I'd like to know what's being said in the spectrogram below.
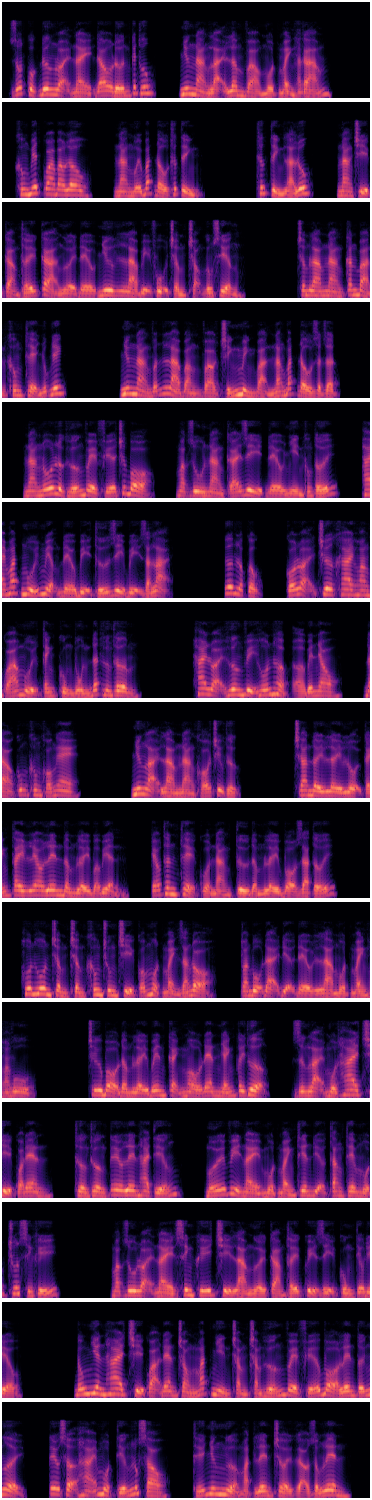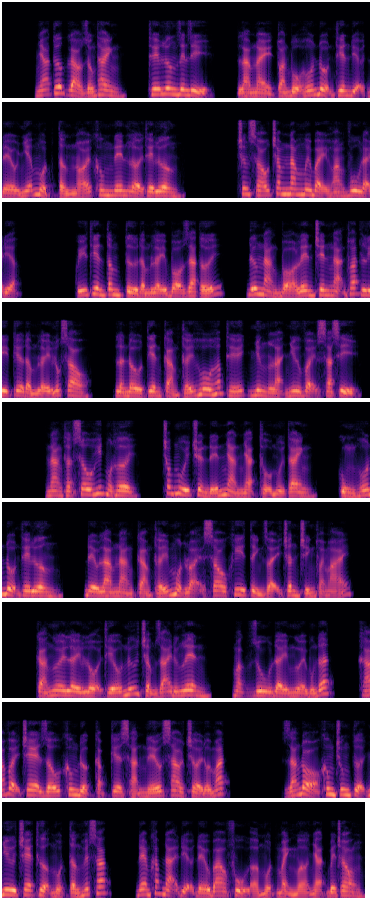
Rốt cuộc đương loại này đau đớn kết thúc, nhưng nàng lại lâm vào một mảnh hắc ám. Không biết qua bao lâu, nàng mới bắt đầu thức tỉnh. Thức tỉnh là lúc, nàng chỉ cảm thấy cả người đều như là bị phụ trầm trọng gông xiềng. Trầm làm nàng căn bản không thể nhúc nhích. Nhưng nàng vẫn là bằng vào chính mình bản năng bắt đầu giật giật. Nàng nỗ lực hướng về phía trước bò, mặc dù nàng cái gì đều nhìn không tới, hai mắt mũi miệng đều bị thứ gì bị dán lại. Ướt lộc cộc, có loại chưa khai hoang quá mùi tanh cùng bùn đất hương thơm. Hai loại hương vị hỗn hợp ở bên nhau, đảo cũng không khó nghe. Nhưng lại làm nàng khó chịu thực. Chan đầy lầy lội cánh tay leo lên đầm lầy bờ biển, kéo thân thể của nàng từ đầm lầy bò ra tới. Hôn hôn trầm trầm không chung chỉ có một mảnh dáng đỏ, toàn bộ đại địa đều là một mảnh hoang vu. Trừ bỏ đầm lầy bên cạnh màu đen nhánh cây thượng, dừng lại một hai chỉ qua đen, thường thường kêu lên hai tiếng, mới vì này một mảnh thiên địa tăng thêm một chút sinh khí. Mặc dù loại này sinh khí chỉ làm người cảm thấy quỷ dị cùng tiêu điều. Đống nhiên hai chỉ quạ đen trong mắt nhìn chằm chằm hướng về phía bò lên tới người, tiêu sợ hãi một tiếng lúc sau, thế nhưng ngửa mặt lên trời gào giống lên. Nhã tước gào giống thanh, thê lương rên rỉ, làm này toàn bộ hỗn độn thiên địa đều nhiễm một tầng nói không nên lời thê lương. Chương 657 Hoàng Vu Đại Địa Quý thiên tâm từ đầm lầy bò ra tới, đương nàng bò lên trên ngạn thoát ly kia đầm lấy lúc sau, lần đầu tiên cảm thấy hô hấp thế nhưng lại như vậy xa xỉ. Nàng thật sâu hít một hơi, chóp mũi truyền đến nhàn nhạt thổ mùi tanh, cùng hỗn độn thê lương, đều làm nàng cảm thấy một loại sau khi tỉnh dậy chân chính thoải mái. Cả người lầy lội thiếu nữ chậm rãi đứng lên, mặc dù đầy người bùn đất, khá vậy che giấu không được cặp kia sán nếu sao trời đôi mắt. dáng đỏ không trung tựa như che thượng một tầng huyết sắc, đem khắp đại địa đều bao phủ ở một mảnh mở nhạt bên trong.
